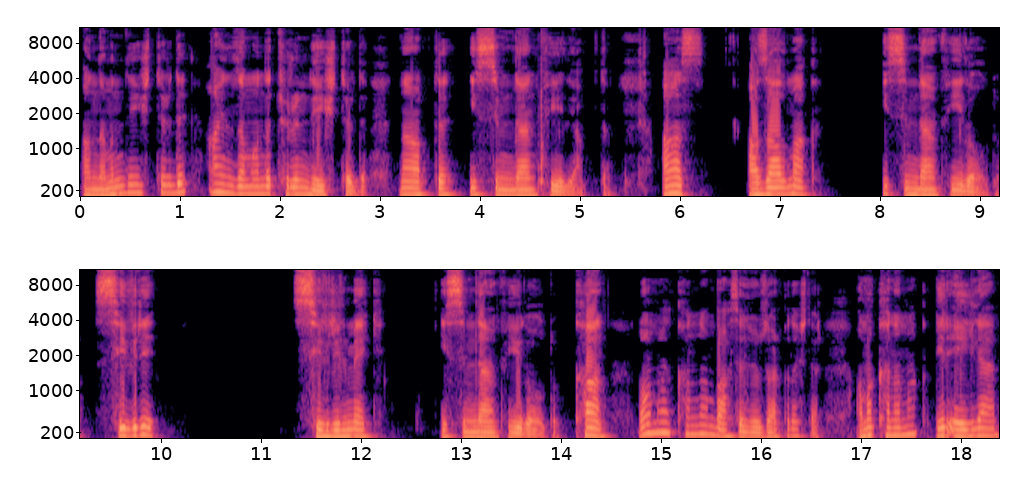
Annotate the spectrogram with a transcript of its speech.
Anlamını değiştirdi. Aynı zamanda türünü değiştirdi. Ne yaptı? İsimden fiil yaptı. Az. Azalmak isimden fiil oldu. Sivri, sivrilmek isimden fiil oldu. Kan, normal kandan bahsediyoruz arkadaşlar. Ama kanamak bir eylem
